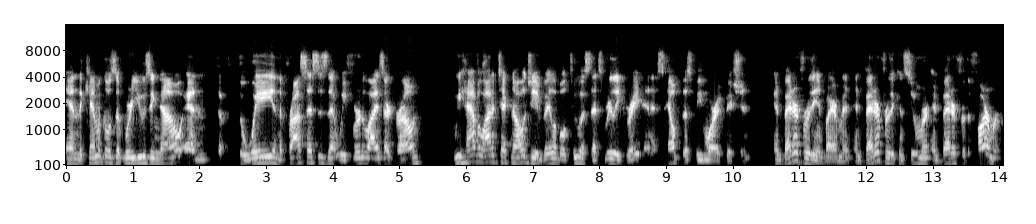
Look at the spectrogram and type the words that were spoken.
and the chemicals that we're using now and the, the way and the processes that we fertilize our ground we have a lot of technology available to us that's really great and it's helped us be more efficient and better for the environment and better for the consumer and better for the farmer.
